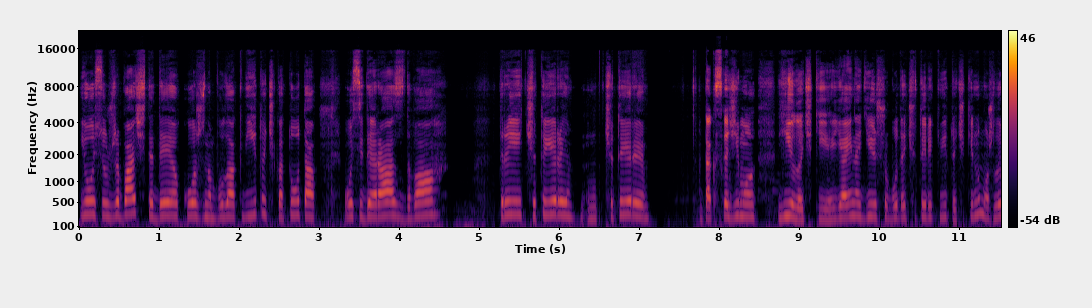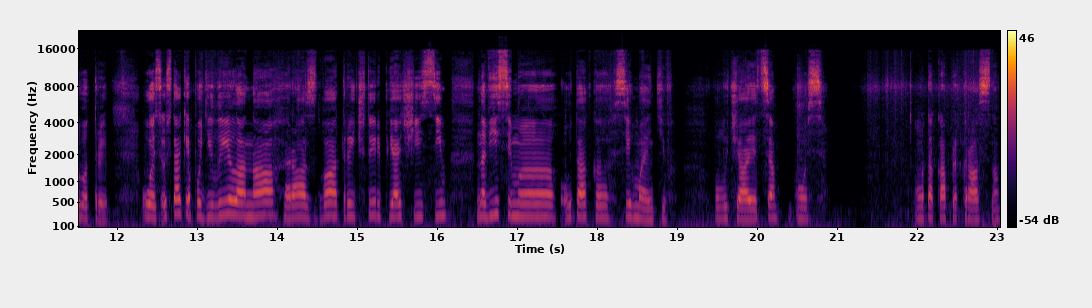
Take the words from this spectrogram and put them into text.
І ось уже бачите, де кожна була квіточка. Тут ось іде раз, два, три, чотири, чотири так скажімо, гілочки. Я і надію, що буде 4 квіточки, ну, можливо, 3. Ось, ось так я поділила на раз, два, три, чотири, п'ять, шість, сім, на вісім е, отак е, сегментів. Получається. Ось. Отака прекрасна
